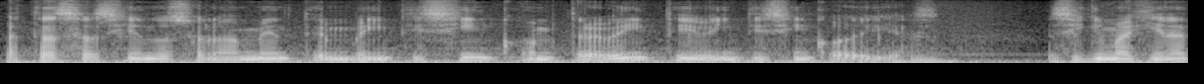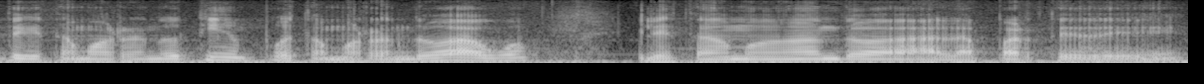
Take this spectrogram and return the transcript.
La estás haciendo solamente en 25, entre 20 y 25 días. Así que imagínate que estamos ahorrando tiempo, estamos ahorrando agua y le estamos dando a la parte de,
